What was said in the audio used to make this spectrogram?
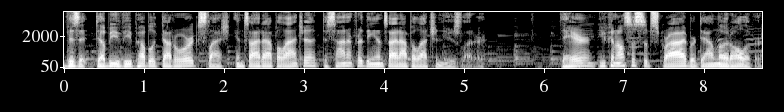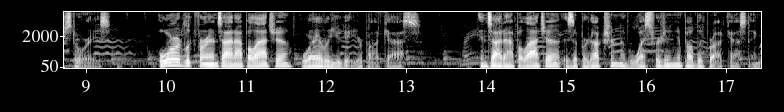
Visit wvpublic.org slash insideappalachia to sign up for the Inside Appalachia newsletter. There, you can also subscribe or download all of our stories, or look for Inside Appalachia wherever you get your podcasts. Inside Appalachia is a production of West Virginia Public Broadcasting.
